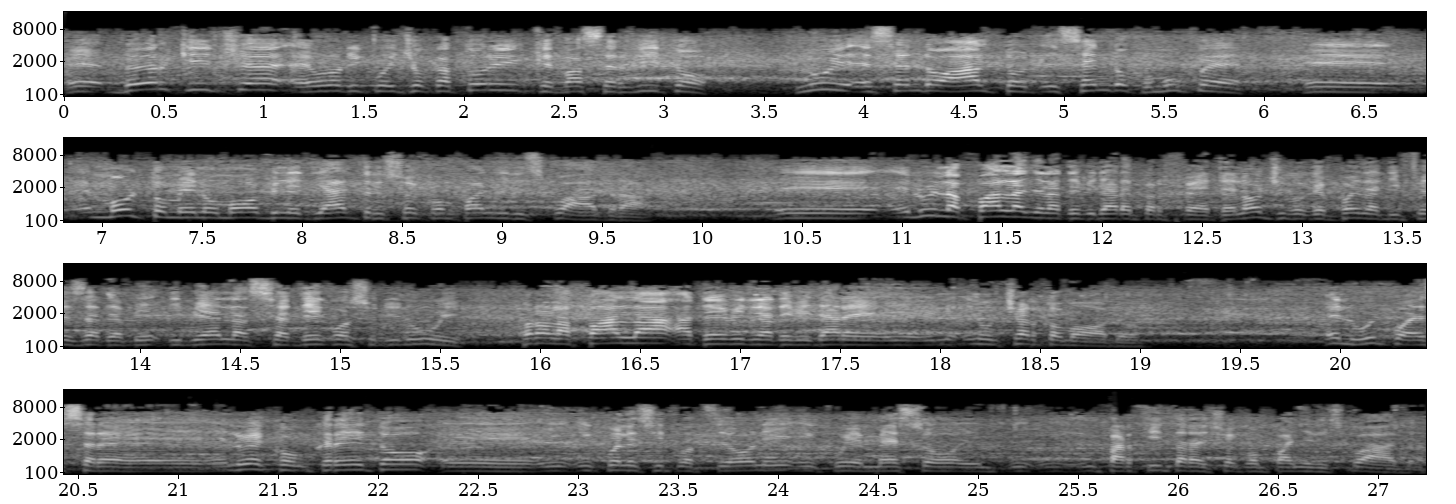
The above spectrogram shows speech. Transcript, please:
eh, Berkic è uno di quei giocatori che va servito lui essendo alto, essendo comunque eh, molto meno mobile di altri suoi compagni di squadra. E, lui la palla gliela devi dare perfetta è logico che poi la difesa di, Biella si adegua su di lui però la palla a David la devi dare in, un certo modo. E lui può essere lui è concreto eh, in, quelle situazioni in cui è messo in partita dai suoi compagni di squadra.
